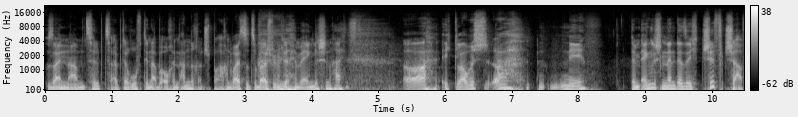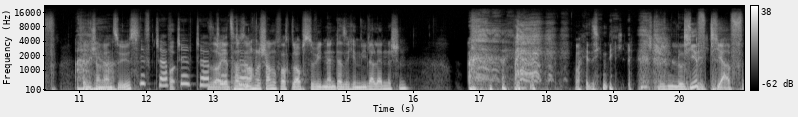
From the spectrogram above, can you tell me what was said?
seinen Namen Zilpzalp, der ruft den aber auch in anderen Sprachen. Weißt du zum Beispiel, wie der im Englischen heißt? Oh, ich glaube, oh, nee. Im Englischen nennt er sich Chifchaff. Finde ich schon ja. ganz süß. Chifchaff, Chifchaff. So, jetzt hast du noch eine Chance. Was glaubst du, wie nennt er sich im Niederländischen? Weiß ich nicht. Tieftjaff.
